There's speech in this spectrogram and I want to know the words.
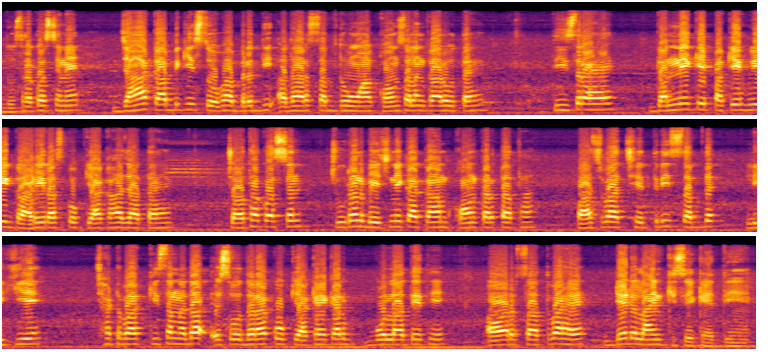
दूसरा क्वेश्चन है, जहाँ काव्य की शोभा, वृद्धि, आधार, शब्द हो, वहाँ कौन सा अलंकार होता है? तीसरा है गन्ने के पके हुए गाढ़े रस को क्या कहा जाता है? चौथा क्वेश्चन चूरण बेचने का काम कौन करता था? पांचवा क्षेत्रीय शब्द लिखिए। छठवा किसनदा यशोधरा को क्या कहकर बोलाते थे? और सातवां है डेड लाइन किसे कहते हैं?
